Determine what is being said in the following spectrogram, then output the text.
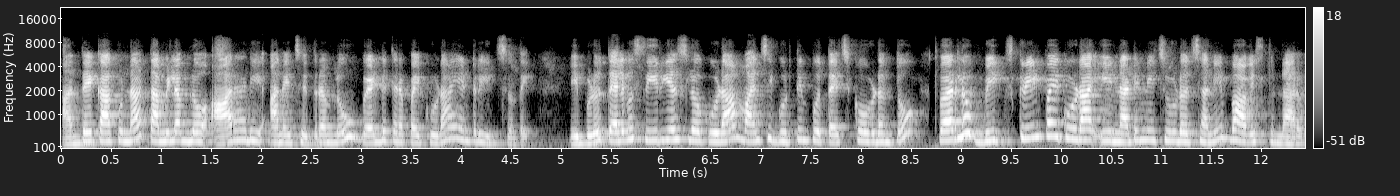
అంతేకాకుండా తమిళంలో ఆరాడి అనే చిత్రంలో వెండి తెరపై కూడా ఎంట్రీ ఇచ్చింది. ఇప్పుడు తెలుగు సీరియల్స్లో కూడా మంచి గుర్తింపు తెచ్చుకోవడంతో త్వరలో బిగ్ స్క్రీన్ పై కూడా ఈ నటిని చూడొచ్చని భావిస్తున్నారు.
